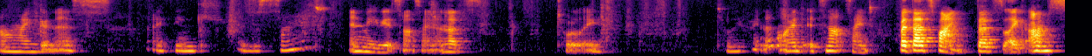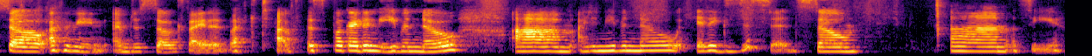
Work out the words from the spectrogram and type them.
oh my goodness, I think, is this signed? And maybe it's not signed, and that's totally, totally fine. No, it's not signed but that's fine. That's like I'm so I mean, I'm just so excited like to have this book. I didn't even know um I didn't even know it existed. So um let's see.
